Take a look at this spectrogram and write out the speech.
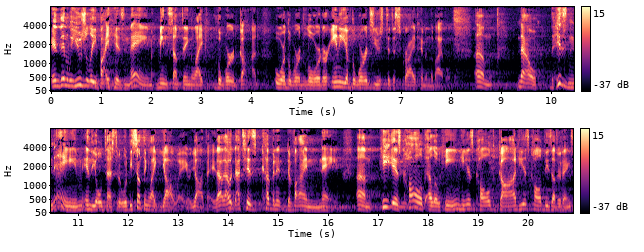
And then we usually, by his name, mean something like the word God or the word Lord or any of the words used to describe him in the Bible. Um, now, his name in the Old Testament would be something like Yahweh or Yahweh. That, that would, that's his covenant divine name. Um, he is called Elohim. He is called God. He is called these other things.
